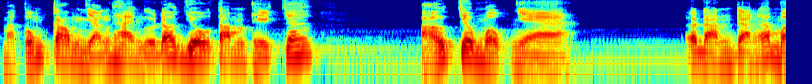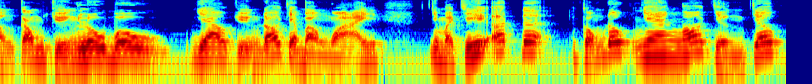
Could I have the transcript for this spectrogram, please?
Mà cũng công nhận hai người đó vô tâm thiệt chứ. Ở chung một nhà, Đành rằng á mần công chuyện lưu bu, Giao chuyện đó cho bà ngoại. Nhưng mà chí ít á, cũng đốt nhang ngó chừng chút.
